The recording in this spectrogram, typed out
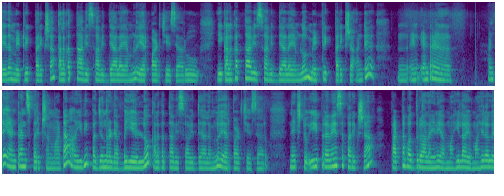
లేదా మెట్రిక్ పరీక్ష కలకత్తా విశ్వవిద్యాలయంలో ఏర్పాటు చేశారు. ఈ కలకత్తా విశ్వవిద్యాలయంలో మెట్రిక్ పరీక్ష అంటే ఎంటర్ అంటే ఎంట్రన్స్ పరీక్ష అనమాట ఇది పద్దెనిమిది వందల డెబ్బై ఏడులో కలకత్తా విశ్వవిద్యాలయంలో ఏర్పాటు చేశారు. నెక్స్ట్ ఈ ప్రవేశ పరీక్ష పట్టభద్రురాలైన మహిళ మహిళలు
